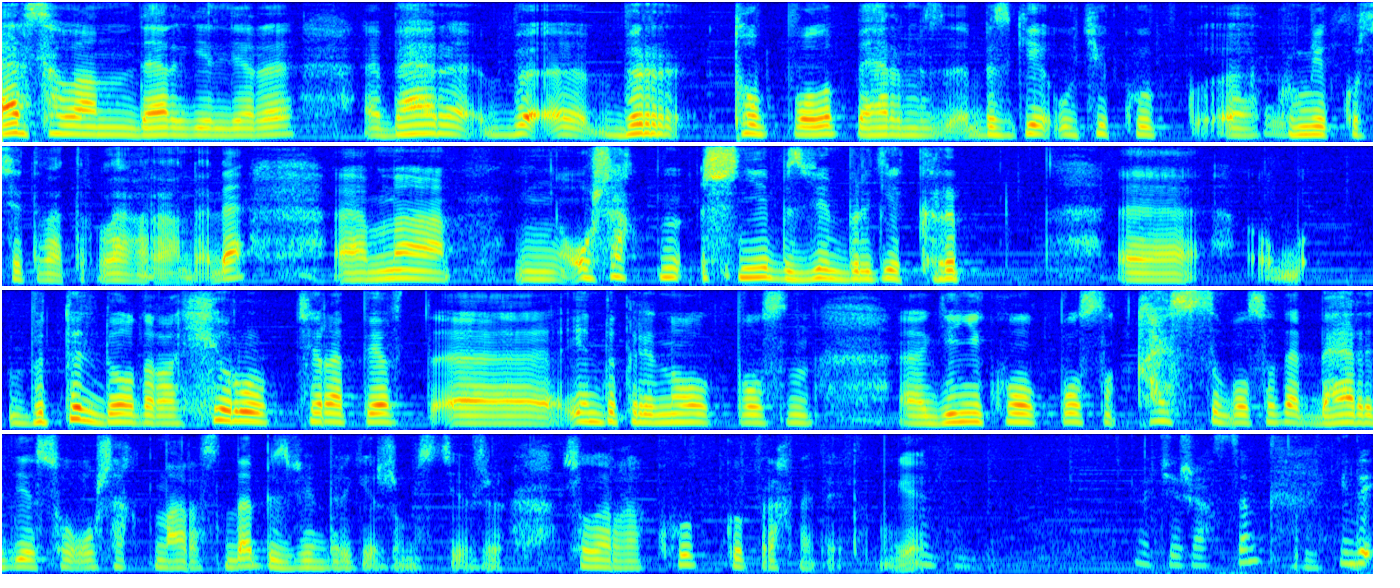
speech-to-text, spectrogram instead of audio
әр саланың дәрігерлері бәрі бір топ болып бәріміз бізге өте көп көмек көрсетіп жатыр былай қарағанда да? Мына ошақтың ішіне бізбен бірге кіріп бүткіл доктор хирург терапевт эндокринолог болсын гинеколог болсын қайсысы болса да бәрі де сол ошақтың арасында бізбен бірге жұмыс істеп жүр. Соларға көп көп рахмет иә өте жақсы. Енді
